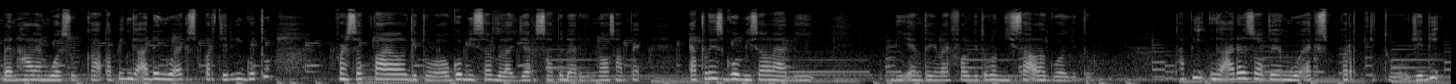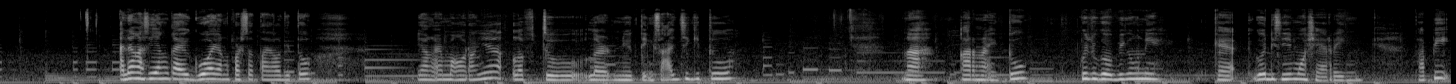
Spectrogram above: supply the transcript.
dan hal yang gue suka tapi nggak ada yang gue expert. Jadi gue tuh versatile gitu loh. Gue bisa belajar satu dari nol sampai at least gue bisa lah di di entry level gitu loh bisa lah gue gitu. Tapi nggak ada sesuatu yang gue expert gitu. Jadi ada gak sih yang kayak gue yang versatile gitu yang emang orangnya love to learn new things aja gitu. Nah karena itu gue juga bingung nih. Kayak gue di sini mau sharing tapi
